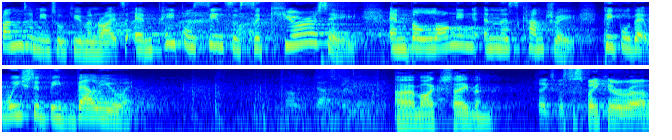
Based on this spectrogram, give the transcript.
fundamental human rights and people's sense of security and belonging in this country, people that we should be valuing. Uh, Mike Sabin. Thanks, Mr Speaker. Um,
